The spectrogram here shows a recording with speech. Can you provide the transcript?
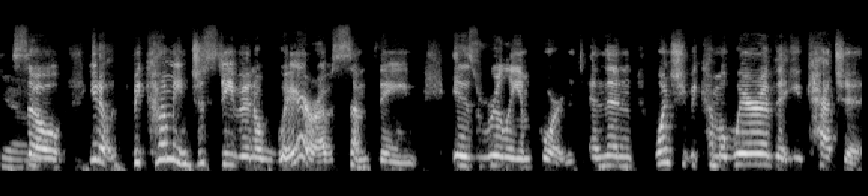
Yeah. So, you know, becoming just even aware of something is really important. And then once you become aware of it, you catch it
